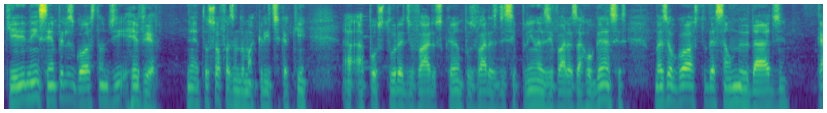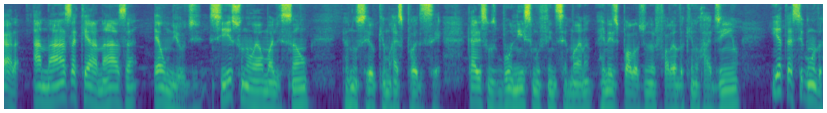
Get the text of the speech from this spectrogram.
que nem sempre eles gostam de rever. Estou né? só fazendo uma crítica aqui à, à, postura de vários campos, várias disciplinas e várias arrogâncias, mas eu gosto dessa humildade. Cara, a NASA, que é a NASA, é humilde. Se isso não é uma lição, eu não sei o que mais pode ser. Caríssimos, boníssimo fim de semana. René de Paula Júnior falando aqui no Radinho e até segunda.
